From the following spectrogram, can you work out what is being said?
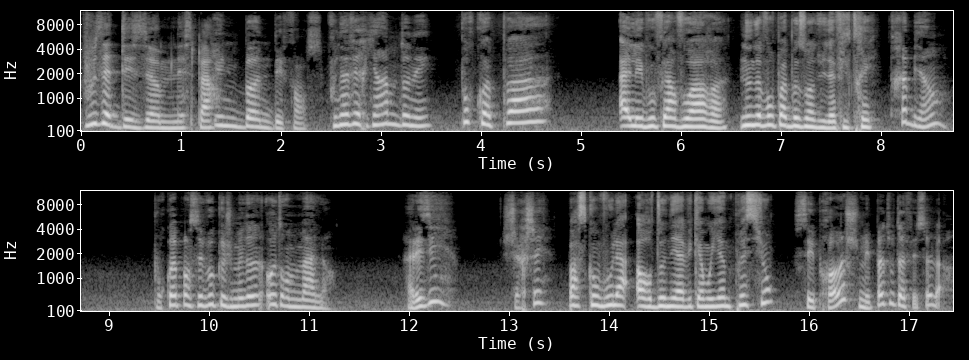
Vous êtes des hommes, n'est-ce pas? Une bonne défense. Vous n'avez rien à me donner Pourquoi pas Allez vous faire voir? Nous n'avons pas besoin d'une infiltrée. Très bien. Pourquoi pensez-vous que je me donne autant de mal? Allez-y, cherchez. Parce qu'on vous l'a ordonné avec un moyen de pression? C'est proche, mais pas tout à fait cela.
